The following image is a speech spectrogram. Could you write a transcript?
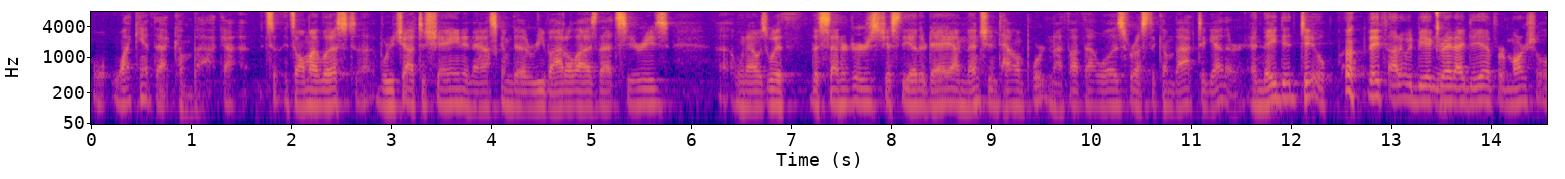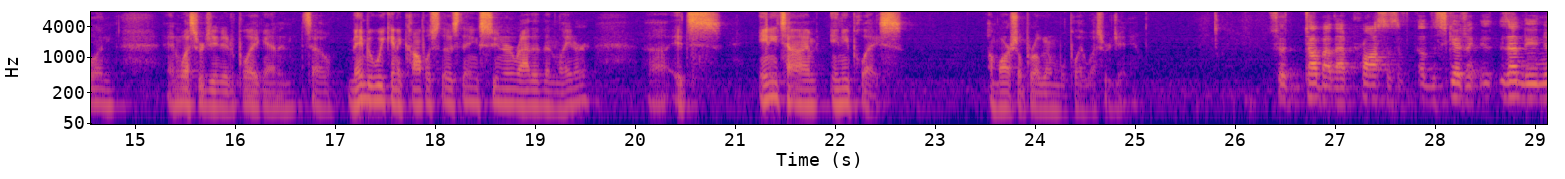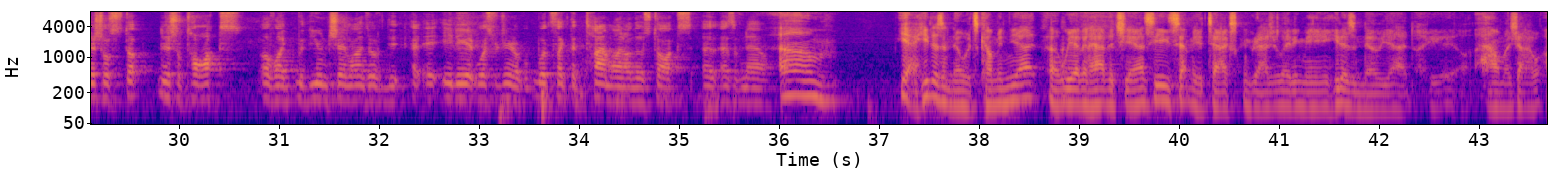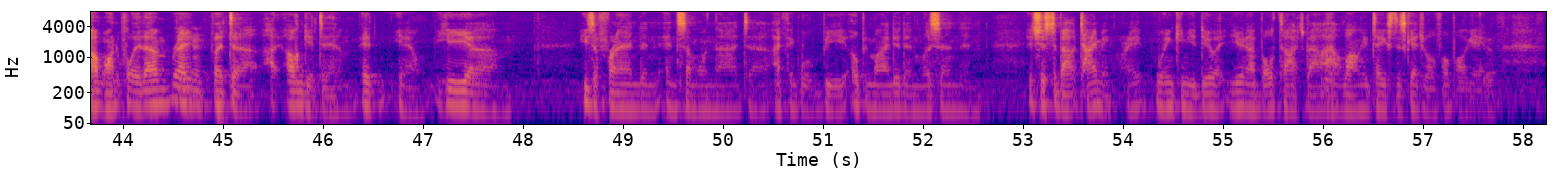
why can't that come back? I- It's, it's on my list. Uh, Reach out to Shane and ask him to revitalize that series. Uh, When I was with the Senators just the other day, I mentioned how important I thought that was for us to come back together, and they did too. They thought it would be a great idea for Marshall and, and West Virginia to play again. And so maybe we can accomplish those things sooner rather than later. Uh, It's anytime, any place, a Marshall program will play West Virginia. So talk about that process of, of the scheduling. Is is that the initial stu- initial talks of like with you and Shane Lyons over the at eighty eight West Virginia? What's like the timeline on those talks as, as of now? Yeah, he doesn't know it's coming yet. Uh, we haven't had the chance. He sent me a text congratulating me. He doesn't know yet like, how much I, I want to play them, right? But uh, I, I'll get to him. It, you know, he um, he's a friend and, and someone that uh, I think will be open minded and listen. And it's just about timing, right? When can you do it? You and I both talked about how long it takes to schedule a football game.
